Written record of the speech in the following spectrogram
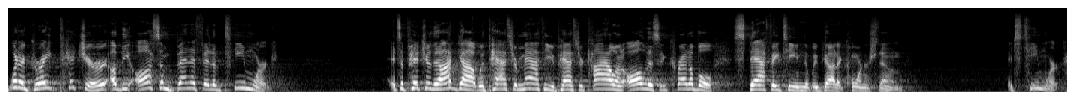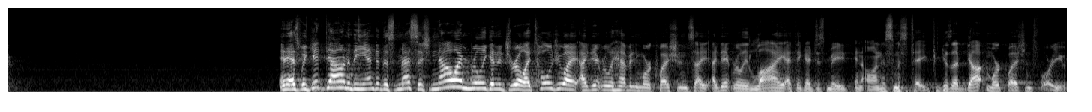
What a great picture of the awesome benefit of teamwork. It's a picture that I've got with Pastor Matthew, Pastor Kyle, and all this incredible staffing team that we've got at Cornerstone. It's teamwork. And as we get down to the end of this message, now I'm really going to drill. I told you I, I didn't really have any more questions. I, I, didn't really lie. I think I just made an honest mistake because I've got more questions for you.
